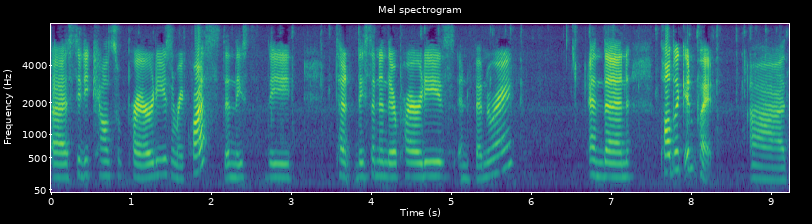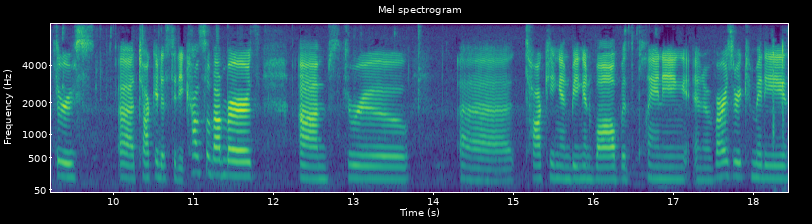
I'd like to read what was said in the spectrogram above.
uh, city council priorities and requests, and they, they they send in their priorities in February, and then public input uh, through uh, talking to city council members, um, through uh, talking and being involved with planning and advisory committees,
